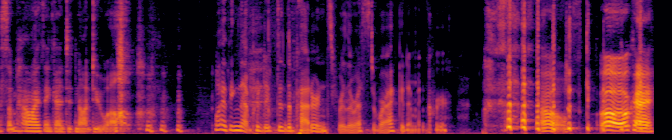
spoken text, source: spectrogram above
somehow I think I did not do well. Well, I think that predicted the patterns for the rest of our academic career. Oh. oh, okay.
